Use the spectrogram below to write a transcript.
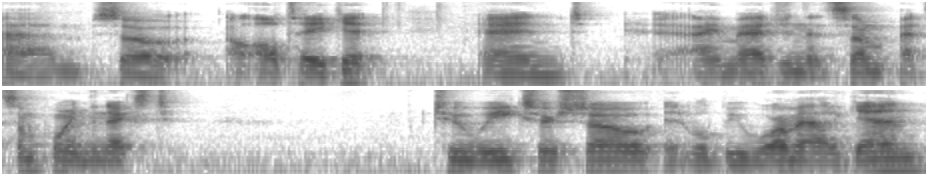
Um, so I'll, I'll take it, and I imagine that some at some point in the next two weeks or so, it will be warm out again.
